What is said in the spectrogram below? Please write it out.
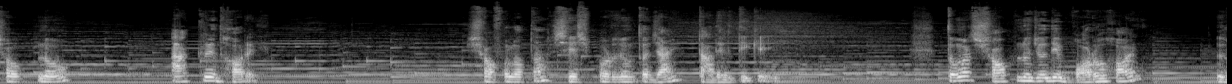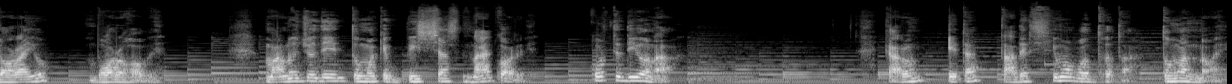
স্বপ্ন আঁকড়ে ধরে, সফলতা শেষ পর্যন্ত যায় তাদের দিকেই। তোমার স্বপ্ন যদি বড় হয়, লড়াইও বড় হবে। মানুষ যদি তোমাকে বিশ্বাস না করে করতে দিও না। কারণ এটা তাদের সীমাবদ্ধতা, তোমার নয়।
